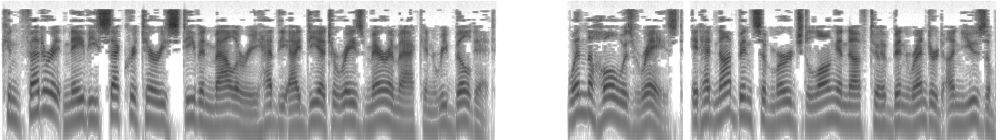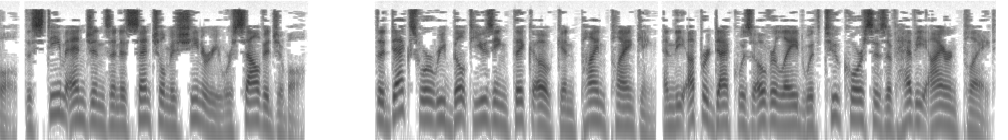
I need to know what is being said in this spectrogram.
Confederate Navy Secretary Stephen Mallory had the idea to raise Merrimac and rebuild it. When the hull was raised, it had not been submerged long enough to have been rendered unusable, the steam engines and essential machinery were salvageable. The decks were rebuilt using thick oak and pine planking, and the upper deck was overlaid with two courses of heavy iron plate.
